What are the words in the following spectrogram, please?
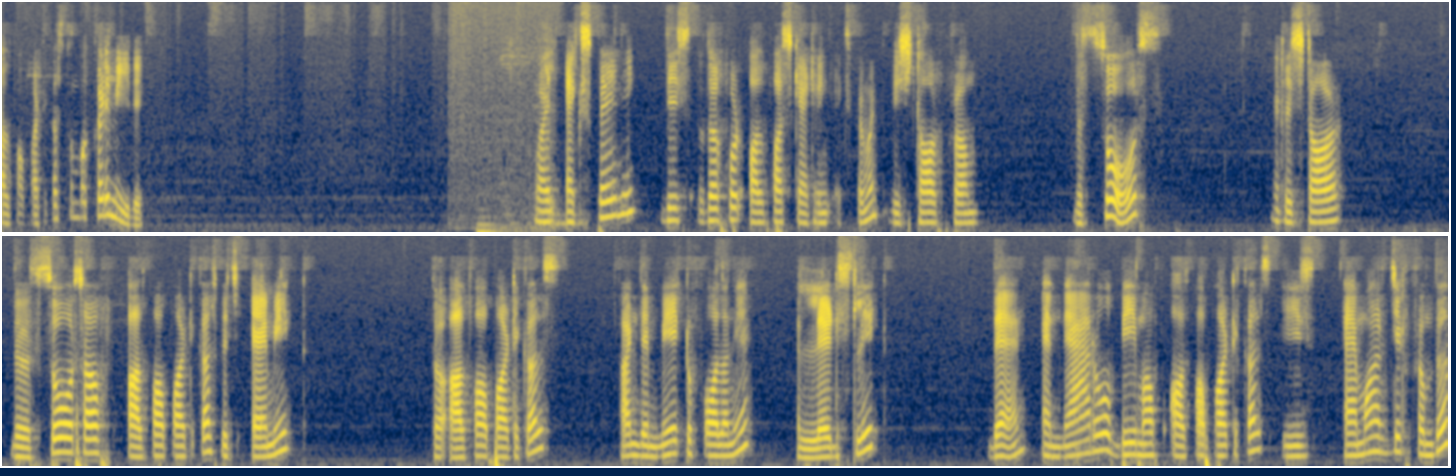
ಆಲ್ಫಾ ಪಾರ್ಟಿಕಲ್ಸ್ ತುಂಬ ಕಡಿಮೆ ಇದೆ. While explaining this Rutherford alpha scattering experiment, we start from the source it will start the source of alpha particles which emit the alpha particles and they made to fall on a lead slit then a narrow beam of alpha particles is emerged from the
